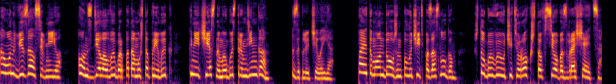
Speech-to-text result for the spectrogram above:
А он ввязался в нее. Он сделал выбор, потому что привык к нечестным и быстрым деньгам, заключила я. Поэтому он должен получить по заслугам, чтобы выучить урок, что все возвращается.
